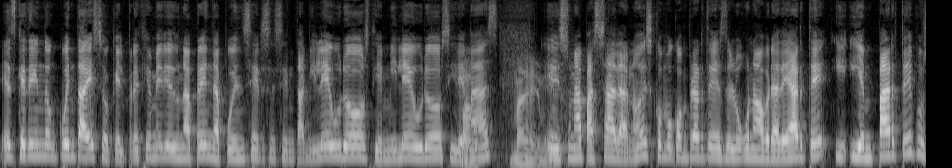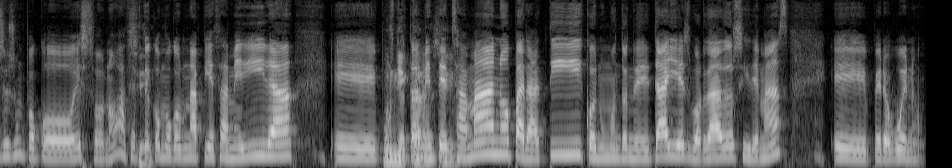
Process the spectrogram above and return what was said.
es que teniendo en cuenta eso, que el precio medio de una prenda pueden ser 60.000 euros, 100.000 euros y Guau, demás, madre mía. es una pasada, ¿no? Es como comprarte desde luego una obra de arte y, y en parte pues es un poco eso, ¿no? Hacerte Sí. como con una pieza a medida, eh, pues Única, totalmente sí. hecha a mano para ti, con un montón de detalles, bordados y demás. Eh, pero bueno,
